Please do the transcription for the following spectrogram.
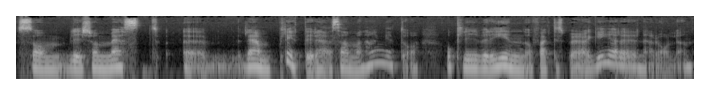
som blir som mest eh, lämpligt i det här sammanhanget då och kliver in och faktiskt börjar agera i den här rollen.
